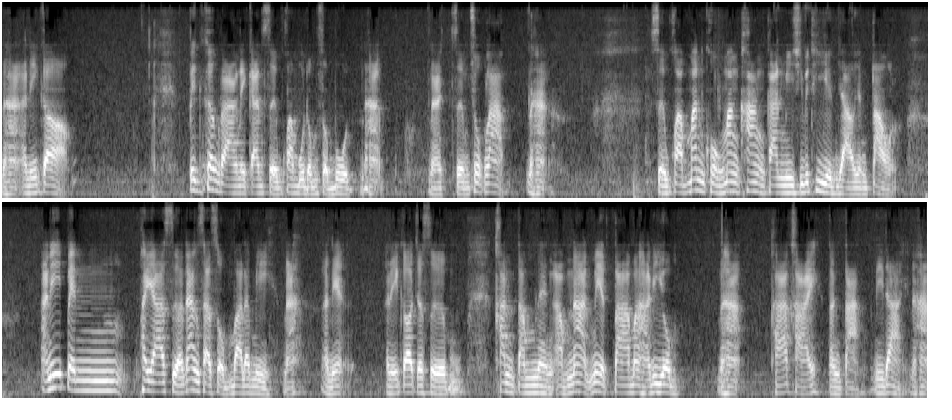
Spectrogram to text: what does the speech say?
นะฮะอันนี้ก็ เป็นเครื่องรางในการเสริมความอุดมสมบูรณ์นะฮะนะเสริมโชคลาภนะฮะเสริมความมั่นคงมั่งคั่ง การมีชีวิตที่ยืนยาวอย่างเต่า อันนี้เป็นพญาเสือนั่งสะสมบารมีนะอันเนี้ยอันนี้ก็จะเสริมขั้นตำแหน่งอำนาจเมตตามหานิยมนะฮะค้าขายต่างๆ นี้ได้นะฮะ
